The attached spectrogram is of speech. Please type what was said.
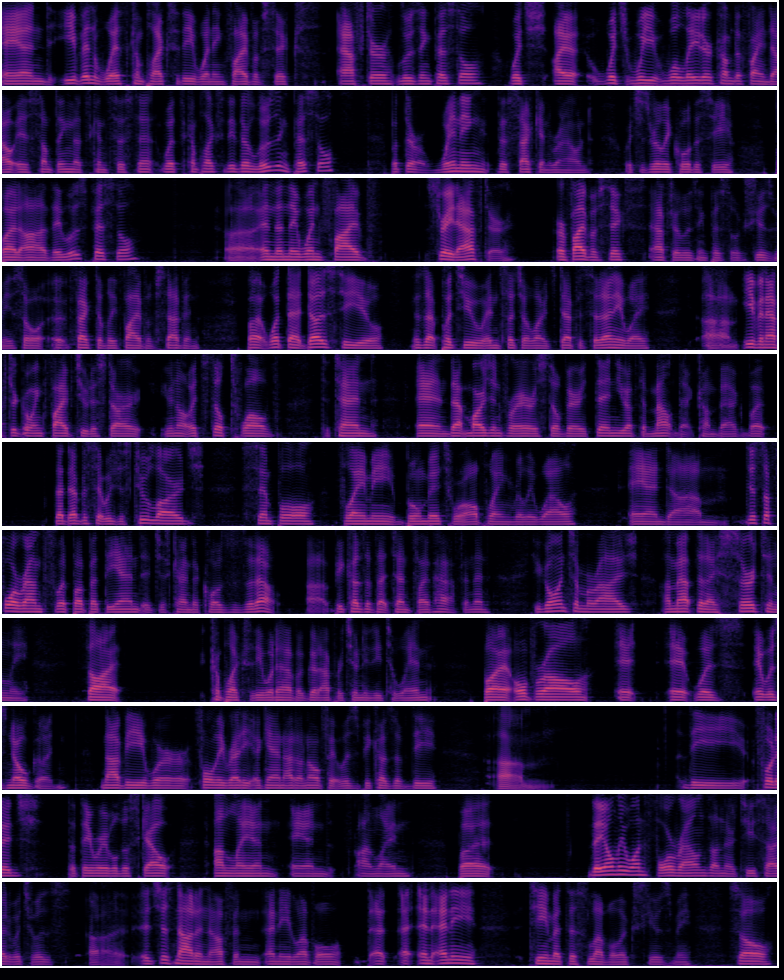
And even with Complexity winning five of six after losing Pistol, which I which we will later come to find out is something that's consistent with complexity. They're losing pistol, but they're winning the second round, which is really cool to see. But uh, they lose pistol, uh, and then they win five straight after, or five of six after losing pistol. Excuse me. So effectively five of seven. But what that does to you is that puts you in such a large deficit anyway. Um, even after going five two to start, you know it's still twelve to ten and that margin for error is still very thin. You have to mount that comeback, but that deficit was just too large. s1mple, flamie, Boom Bitch were all playing really well, and um, just a four round slip up at the end, it just kind of closes it out uh, because of that 10-5 half. And then you go into Mirage, a map that I certainly thought Complexity would have a good opportunity to win, but overall, it it was it was no good. Navi were fully ready again. I don't know if it was because of the um, the footage that they were able to scout on LAN and online, but they only won four rounds on their T side, which was uh, it's just not enough in any level at, in any team at this level. Excuse me. So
